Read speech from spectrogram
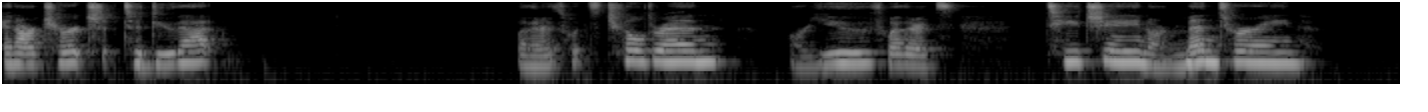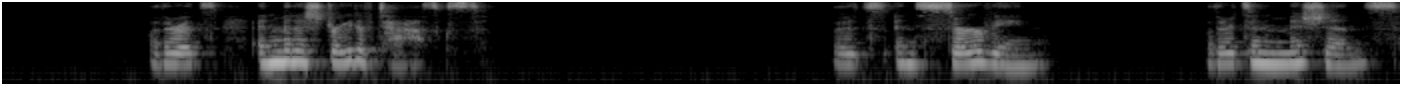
in our church to do that, whether it's with children or youth, whether it's teaching or mentoring, whether it's administrative tasks, whether it's in serving, whether it's in missions.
